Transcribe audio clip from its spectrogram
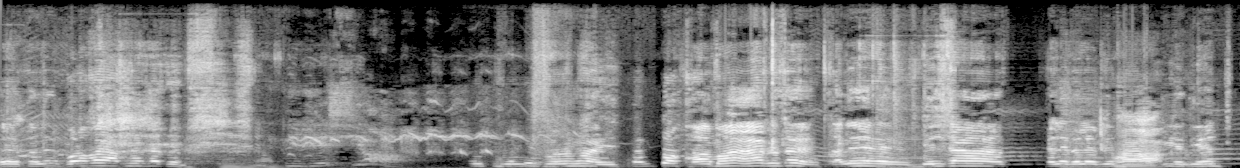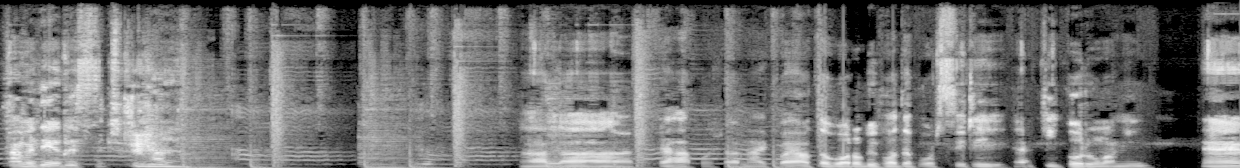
এ, তাহলে বড় ভাই আপনার কাছে। বড় ভাই তো খাওয়া মা গেছে তাহলে বিলটা ফেলে ফেলে হ্যাঁ। দিয়ে দিন আমি দিয়ে দিচ্ছি। আলা টাকা পয়সা নাই পায় অত বড় বিপদে পড়ছি রে আর কি করুম আমি? হ্যাঁ?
